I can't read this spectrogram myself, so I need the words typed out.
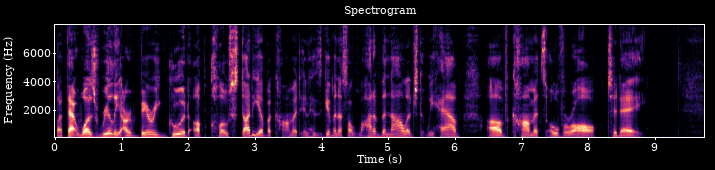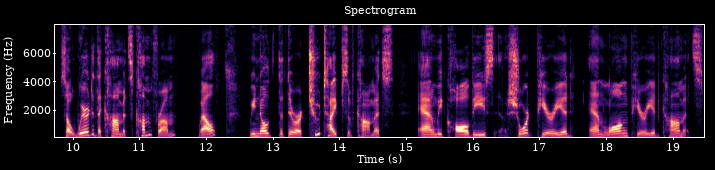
but that was really our very good up close study of a comet and has given us a lot of the knowledge that we have of comets overall today. So where did the comets come from? Well, we note that there are two types of comets and we call these short period and long period comets.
